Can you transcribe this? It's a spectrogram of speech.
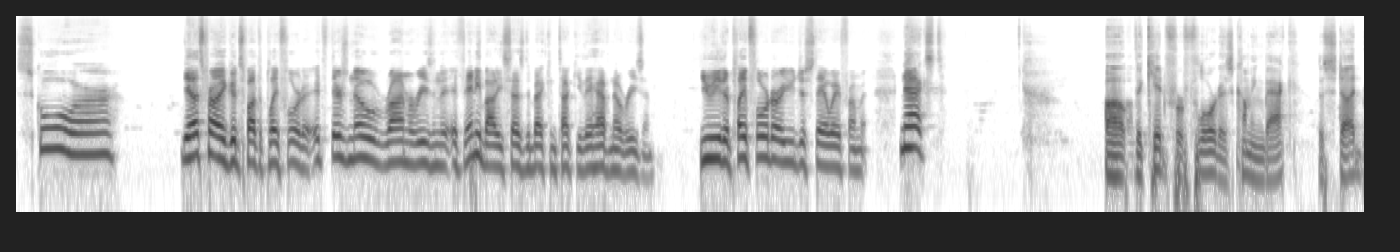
score. Yeah, that's probably a good spot to play Florida. It's there's no rhyme or reason. If anybody says to bet Kentucky, they have no reason. You either play Florida or you just stay away from it. Next. Uh, the kid for Florida is coming back. The stud,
